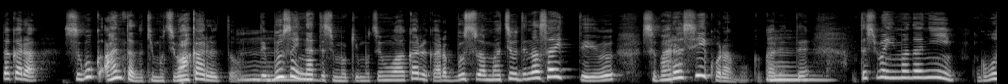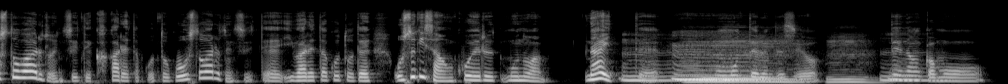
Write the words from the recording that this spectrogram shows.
だから、すごくあんたの気持ちわかると。で、うんブスになってしまう気持ちもわかるから、ブスは街を出なさいっていう素晴らしいコラムを書かれて、私は未だにゴーストワールドについて書かれたこと、ゴーストワールドについて言われたことで、お杉さんを超えるものはないってうん思ってるんですよ。うんで、なんかもう、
